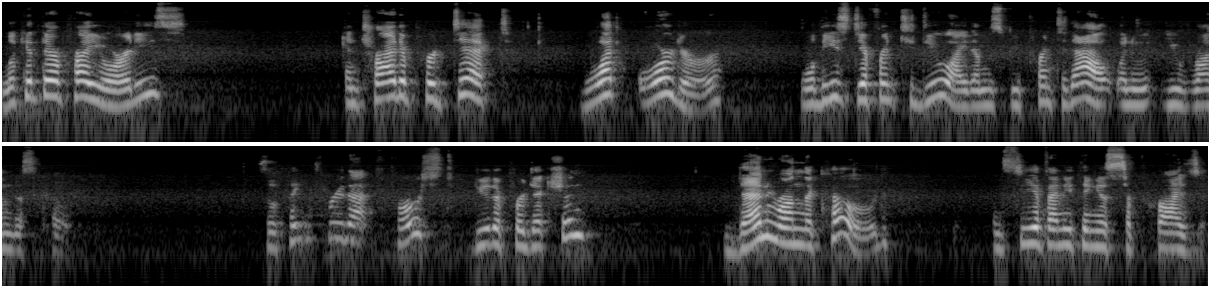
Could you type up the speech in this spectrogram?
look at their priorities, and try to predict what order will these different to-do items be printed out when you run this code. So think through that first, do the prediction, then run the code, and see if anything is surprising.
